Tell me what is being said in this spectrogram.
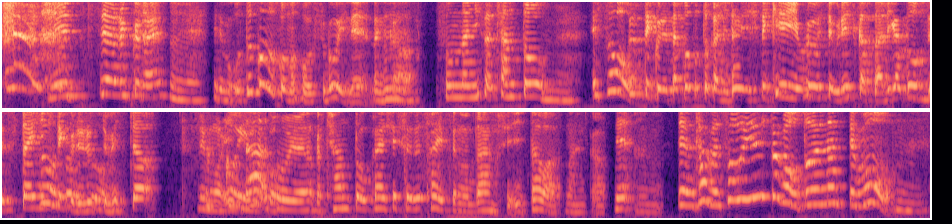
めっちゃ悪くない？えでも男の子の方すごいね。なんか、うん。そんなにさちゃんとえそう。作ってくれたこととかに対して敬意を表して嬉しかったありがとうって伝えに来てくれるってめっちゃでもすっごいいた子そういうなんかちゃんとお返しするタイプの男子いたわなんか。ね。うん。でも多分そういう人が大人になっても、ん。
